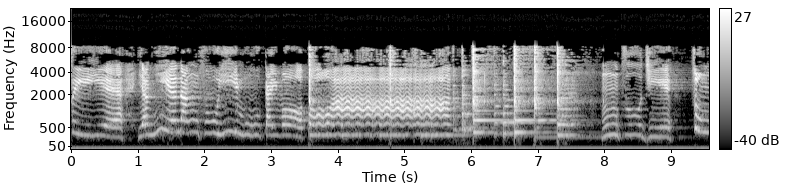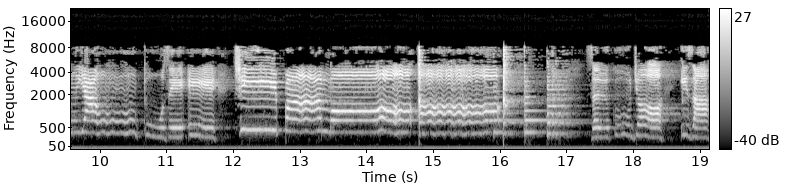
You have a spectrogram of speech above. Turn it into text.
谁也要年能付一亩给我多啊，我自己。中央不在七八毛，如果叫一场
